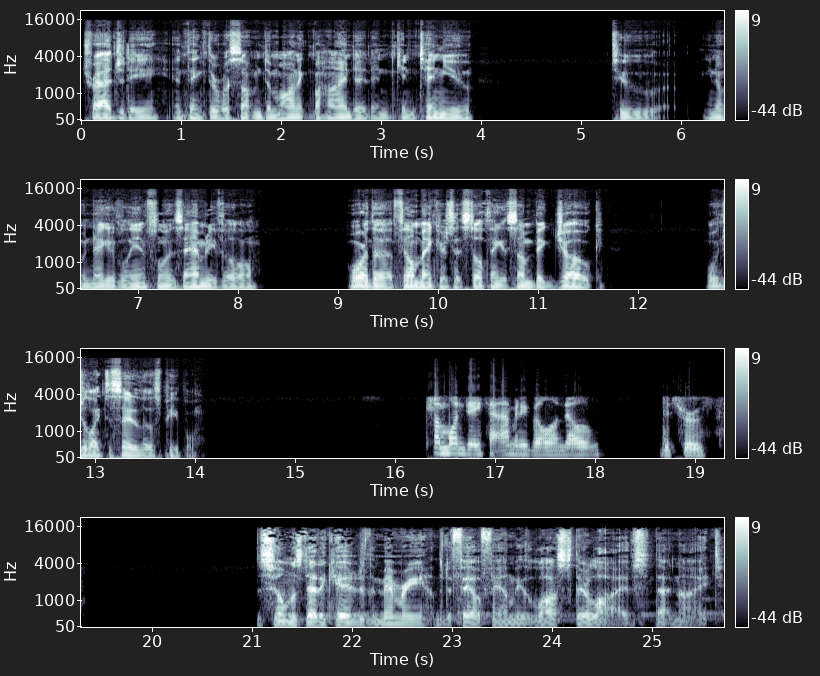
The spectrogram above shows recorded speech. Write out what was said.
tragedy and think there was something demonic behind it and continue to, you know, negatively influence Amityville, or the filmmakers that still think it's some big joke, what would you like to say to those people? Come one day to Amityville and know the truth. This film is dedicated to the memory of the DeFeo family that lost their lives that night.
